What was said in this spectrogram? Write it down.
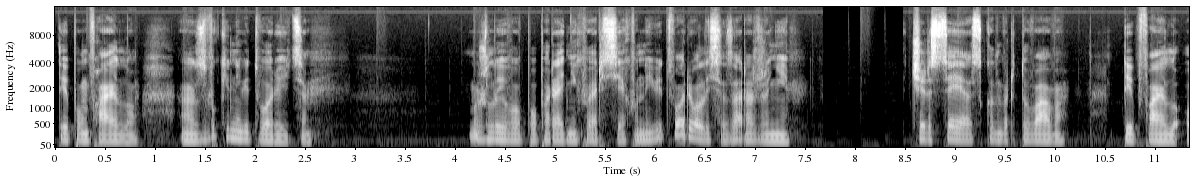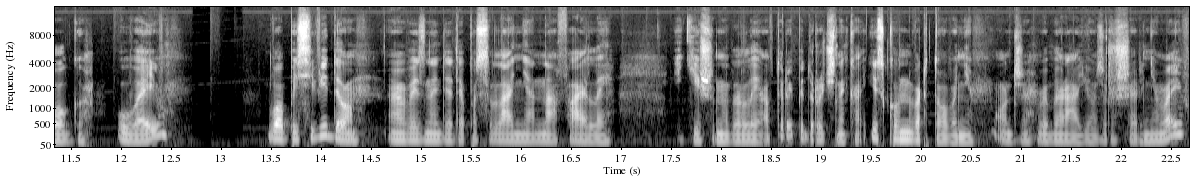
типом файлу, е, звуки не відтворюються. Можливо, в попередніх версіях вони відтворювалися, зараз вже ні. Через це я сконвертував тип файлу OGG у Wave. В описі відео е, ви знайдете посилання на файли, які що надали автори підручника, і сконвертовані. Отже, вибираю з розширенням Wave.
